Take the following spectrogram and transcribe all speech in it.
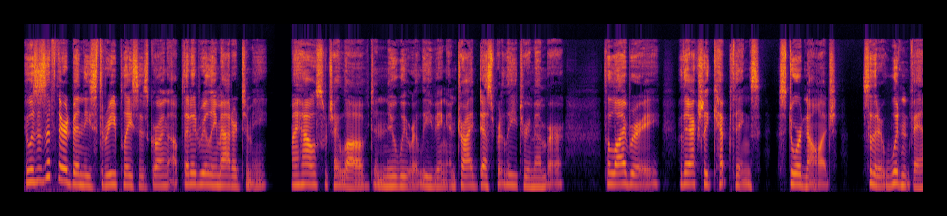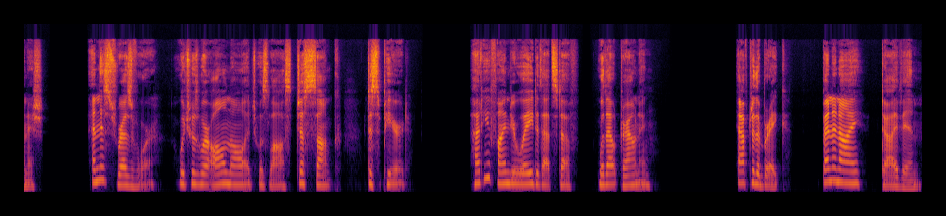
It was as if there had been these three places growing up that had really mattered to me. My house, which I loved and knew we were leaving and tried desperately to remember. The library, where they actually kept things, stored knowledge, so that it wouldn't vanish. And this reservoir, which was where all knowledge was lost, just sunk, disappeared. How do you find your way to that stuff without drowning? After the break, Ben and I dive in.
